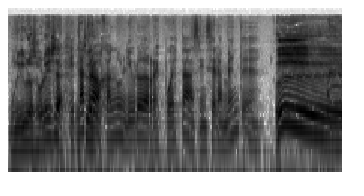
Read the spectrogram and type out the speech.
Un libro sobre ella. ¿Estás trabajando un libro de respuestas, sinceramente? ¡Eh!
